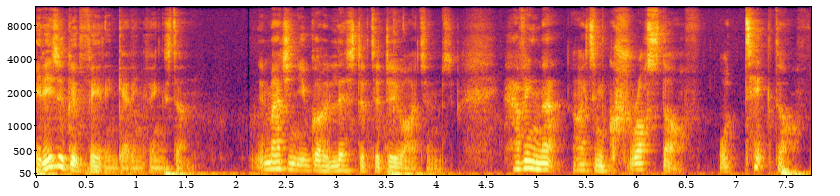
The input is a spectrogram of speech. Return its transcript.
It is a good feeling getting things done. Imagine you've got a list of to do items. Having that item crossed off or ticked off,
